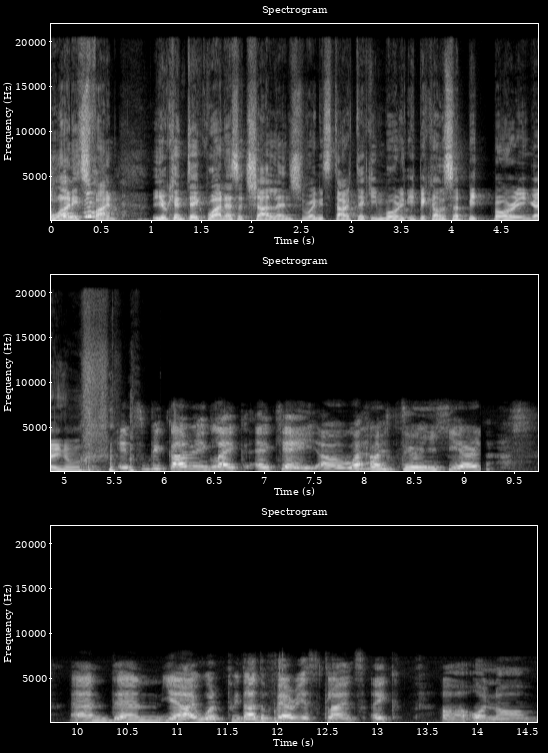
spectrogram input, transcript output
one is fine. You can take one as a challenge. When you start taking more, it becomes a bit boring. I know. it's becoming like, okay, uh, what am I doing here? And then, yeah, I worked with other various clients, like uh, on a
